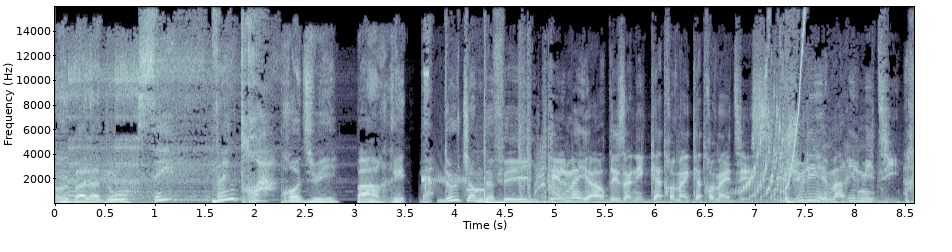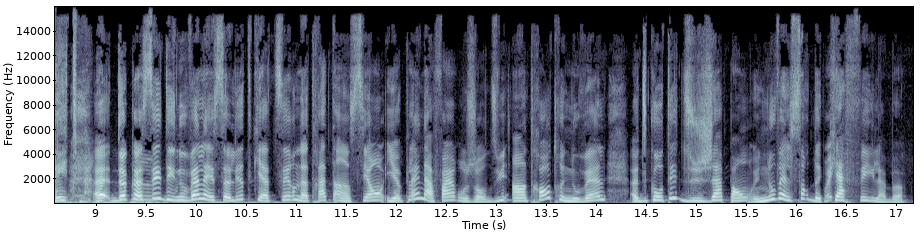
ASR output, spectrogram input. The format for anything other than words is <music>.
Un balado C'est 23. produit par Rythme. Deux chums de filles et le meilleur des années 80-90. Julie et Marie le midi. Rythme. Euh, de cosser des nouvelles insolites qui attirent notre attention. Il y a plein d'affaires aujourd'hui, entre autres une nouvelle euh, du côté du Japon, une nouvelle sorte de café là-bas.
